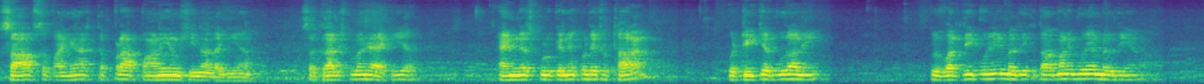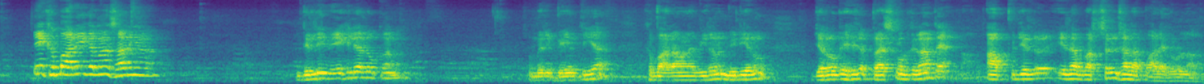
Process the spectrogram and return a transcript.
ਸਾਫ਼ ਸਫਾਈਆਂ, ਕੱਪੜਾ, ਪਾਣੀ, ਮਸ਼ੀਨਾਂ ਲੱਗੀਆਂ। ਸਰਕਾਰੀ ਸਕੂਲਾਂ 'ਚ ਹੈ ਕੀ ਆ? ਐਮਐਸ ਸਕੂਲ ਕਿੰਨੇ ਖੁੱਲੇ 18 ਕੋਈ ਟੀਚਰ ਪੂਰਾ ਨਹੀਂ। ਕੋਈ ਵਰਦੀ ਪੂਰੀ ਨਹੀਂ ਮਿਲਦੀ, ਕਿਤਾਬਾਂ ਨਹੀਂ ਪੂਰੀਆਂ ਮਿਲਦੀਆਂ। ਇਹ ਖਬਾਰੀ ਗੱਲਾਂ ਸਾਰੀਆਂ। ਦਿੱਲੀ ਵੇਖ ਲਿਆ ਲੋਕਾਂ ਨੇ। ਸੋ ਮੇਰੀ ਬੇਨਤੀ ਆ ਖਬਰਾਂ ਵਾਲੇ ਵੀਰਾਂ ਨੂੰ ਮੀਡੀਆ ਨੂੰ ਜਦੋਂ ਦੇ ਇਹ ਪ੍ਰੈਸ ਕਾਨਫਰੰਸ ਦੇਣਾ ਤੇ ਆਪ ਜਿਹੜਾ ਇਹਦਾ ਵਰਸਨ ਸਾਡਾ ਪਾਲਿਆ ਕਰੋ ਨਾਲ।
